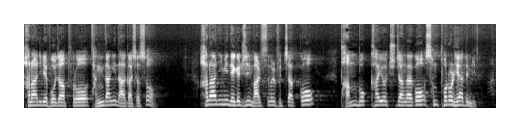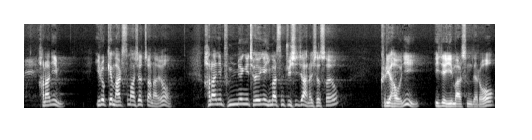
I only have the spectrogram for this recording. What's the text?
하나님의 보좌 앞으로 당당히 나아가셔서 하나님이 내게 주신 말씀을 붙잡고 반복하여 주장하고 선포를 해야 됩니다. 하나님, 이렇게 말씀하셨잖아요. 하나님 분명히 저에게 이 말씀 주시지 않으셨어요? 그리하오니 이제 이 말씀대로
